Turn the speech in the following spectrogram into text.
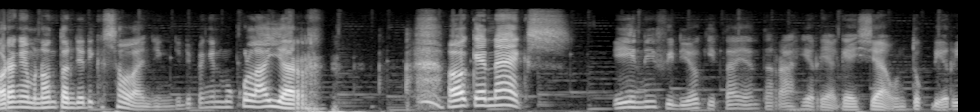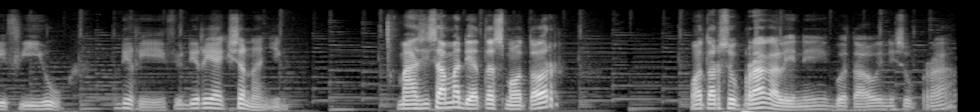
orang yang menonton. Jadi kesel anjing. Jadi pengen mukul layar. Oke okay, next. Ini video kita yang terakhir ya guys ya untuk di review di review di reaction anjing masih sama di atas motor. Motor Supra kali ini. Gue tahu ini Supra.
